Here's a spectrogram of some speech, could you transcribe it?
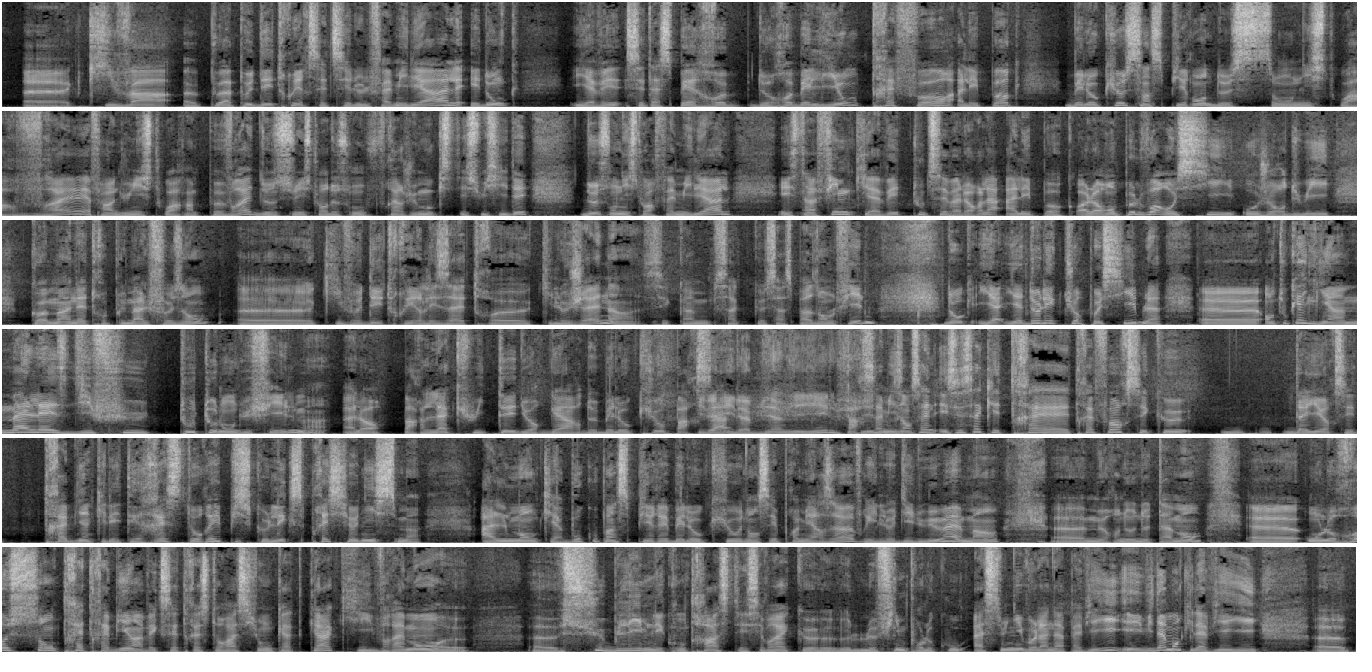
qui va euh, peu à peu détruire cette cellule familiale. Et donc il y avait cet aspect de rébellion très fort à l'époque. Bellocchio s'inspirant de son histoire vraie, enfin d'une histoire un peu vraie, de son histoire de son frère jumeau qui s'était suicidé, de son histoire familiale. Et c'est un film qui avait toutes ces valeurs-là à l'époque. Alors on peut le voir aussi aujourd'hui comme un être plus malfaisant, euh, qui veut détruire les êtres euh, qui le gênent. C'est comme ça que ça se passe dans le film. Donc il y a, il y a deux lectures possibles. Euh, en tout cas, il y a un malaise diffus tout au long du film. Alors par l'acuité du regard de Bellocchio, par Il sa a, il a bien vieilli le par film. sa mise en scène. Et c'est ça qui très très fort, c'est que d'ailleurs c'est très bien qu'il ait été restauré puisque l'expressionnisme allemand qui a beaucoup inspiré Bellocchio dans ses premières œuvres, il le dit lui-même, hein, euh, Murnau notamment, euh, on le ressent très très bien avec cette restauration 4K qui vraiment euh, sublime les contrastes. Et c'est vrai que le film pour le coup à ce niveau-là n'a pas vieilli. Et évidemment qu'il a vieilli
